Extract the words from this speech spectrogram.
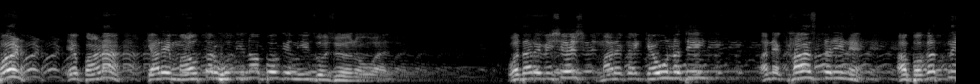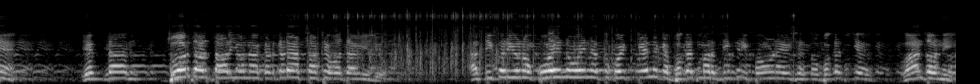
પણ એ ભાણા ક્યારેય માવતર સુધી ન પોગે ની જોજો એનો અવાજ. વધારે વિશેષ મારે કઈ કહેવું નથી અને ખાસ કરીને આ ભગતને એકદમ જોરદાર તાળીઓના ગડગડાટ સાથે વધાવી લ્યો. આ દીકરીઓનો કોઈ ન હોય ને તો કોઈ કહે ને કે, ભગત મારી દીકરી પૌણાવી છે. તો ભગત કે, વાંધો નહીં,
